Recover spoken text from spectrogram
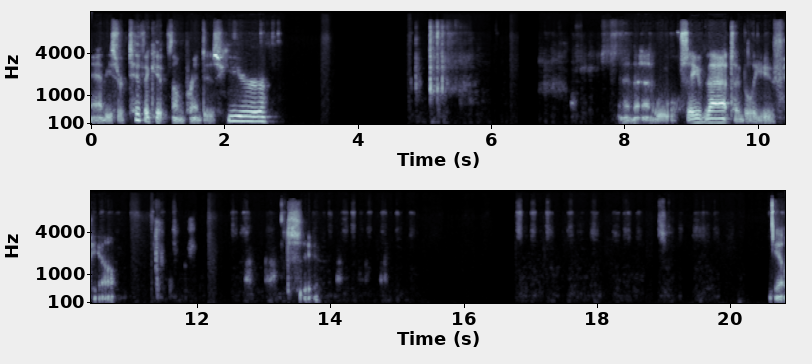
And the certificate thumbprint is here. And then we'll save that, I believe. Yeah. Let's see. Yeah.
